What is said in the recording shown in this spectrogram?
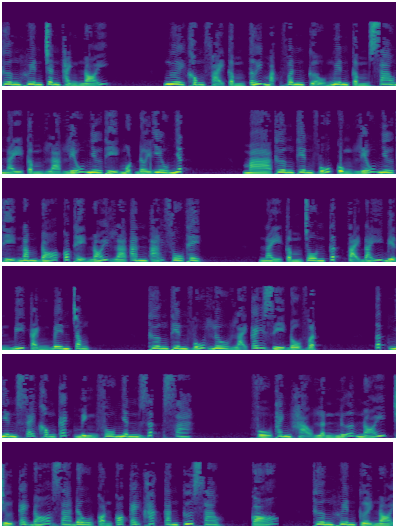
thương huyên chân thành nói, ngươi không phải cầm tới mặt vân cửa nguyên cầm sao này cầm là l i ễ u như thị một đời yêu nhất, mà thương thiên vũ cùng l i ễ u như thị năm đó có thể nói là ăn ái phu thê, này cầm t r ô n cất tại đáy biển bí cảnh bên trong, thương thiên vũ lưu lại cái gì đồ vật, tất nhiên sẽ không cách mình phu nhân rất xa. phù thanh hảo lần nữa nói trừ cái đó ra đâu còn có cái khác căn cứ sao, có, thương huyên cười nói,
